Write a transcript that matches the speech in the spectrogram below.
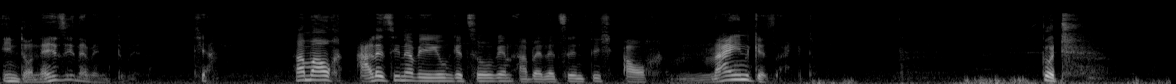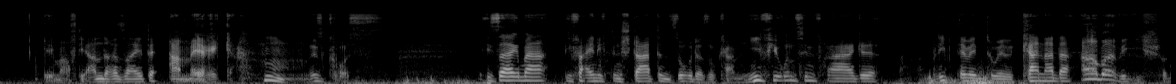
Indonesien eventuell. Tja, haben auch alles in Erwägung gezogen, aber letztendlich auch Nein gesagt. Gut, gehen wir auf die andere Seite. Amerika, hm, ist groß. Ich sage mal, die Vereinigten Staaten so oder so kamen nie für uns in Frage blieb eventuell Kanada, aber wie ich schon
